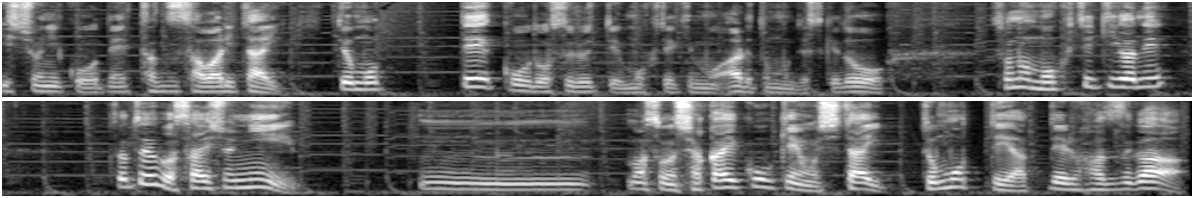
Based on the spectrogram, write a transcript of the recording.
一緒にこうね携わりたいって思って行動するっていう目的もあると思うんですけどその目的がね例えば最初にうーん、まあ、その社会貢献をしたいと思ってやってるはずが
